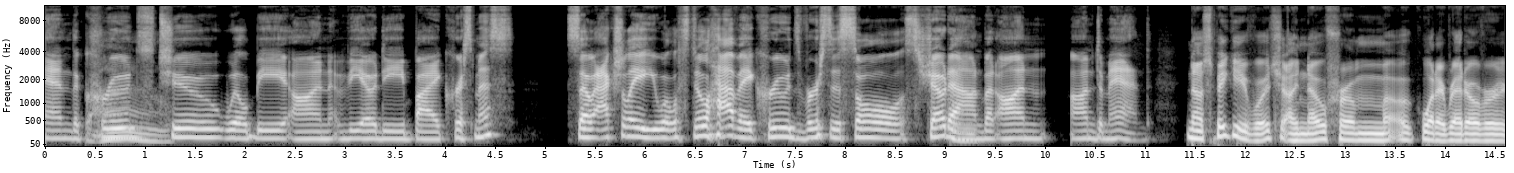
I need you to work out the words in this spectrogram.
and the Croods wow. 2 will be on VOD by Christmas. So actually you will still have a Croods versus Soul showdown mm. but on on demand. Now speaking of which, I know from uh, what I read over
